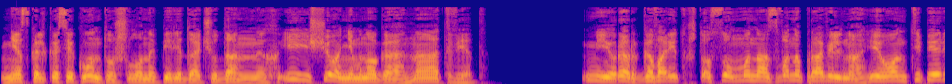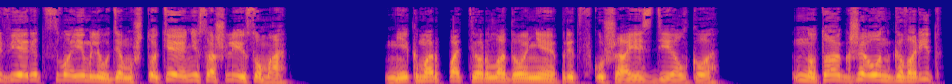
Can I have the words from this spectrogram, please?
Несколько секунд ушло на передачу данных и еще немного на ответ. Миррор говорит, что сумма названа правильно, и он теперь верит своим людям, что те не сошли с ума. Никмар потер ладони, предвкушая сделку. «Но также он говорит»,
